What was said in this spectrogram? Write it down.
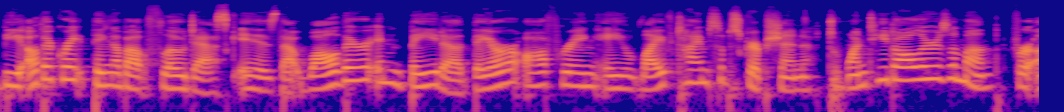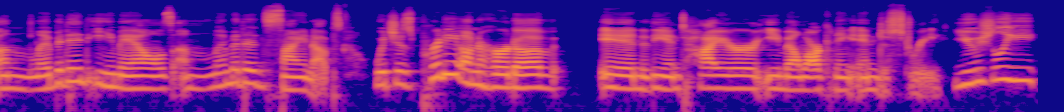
The other great thing about Flodesk is that while they're in beta, they are offering a lifetime subscription, $20 a month for unlimited emails, unlimited signups, which is pretty unheard of in the entire email marketing industry. Usually,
